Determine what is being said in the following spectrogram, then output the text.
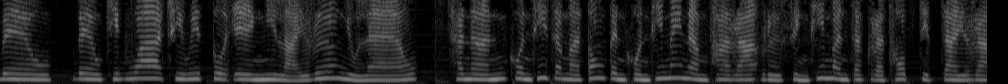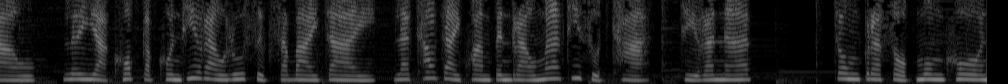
เบล เบลคิดว่าชีวิตตัวเองมีหลายเรื่องอยู่แล้ว ฉะนั้นคนที่จะมาต้องเป็นคนที่ไม่นำภาระหรือสิ่งที่มันจะกระทบจิตใจเรา เลยอยากคบกับคนที่เรารู้สึกสบายใจ และเข้าใจความเป็นเรามากที่สุดค่ะ จิรนัท จงประสบมงคล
